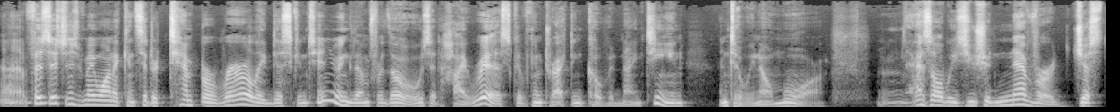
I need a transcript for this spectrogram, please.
uh, physicians may want to consider temporarily discontinuing them for those at high risk of contracting COVID-19 until we know more. As always, you should never just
